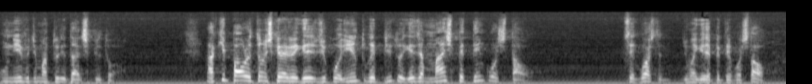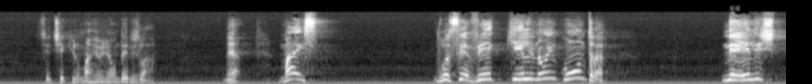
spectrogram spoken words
um nível de maturidade espiritual. Aqui Paulo então escreve a igreja de Corinto, repito, a igreja mais pentecostal. Você gosta de uma igreja pentecostal? Você tinha que ir numa reunião deles lá, né? Mas você vê que ele não encontra neles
